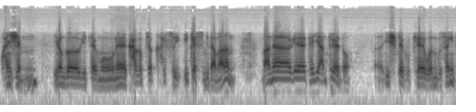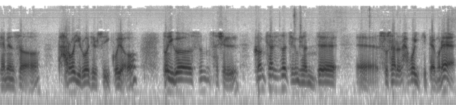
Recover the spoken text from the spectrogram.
관심 이런 거기 때문에 가급적 할 수 있겠습니다만은 만약에 되지 않더라도 20대 어, 국회 원구성이 되면서 바로 이루어질 수 있고요. 또 이것은 사실 검찰에서 지금 현재 수사를 하고 있기 때문에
